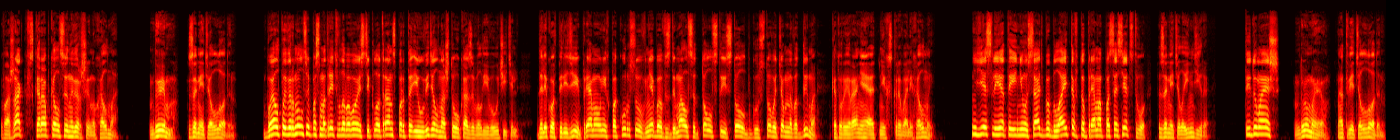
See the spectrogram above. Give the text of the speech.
Вожак вскарабкался на вершину холма. «Дым», — заметил Лоден. Белл повернулся посмотреть в лобовое стекло транспорта и увидел, на что указывал его учитель. Далеко впереди, прямо у них по курсу, в небо вздымался толстый столб густого темного дыма, которые ранее от них скрывали холмы. «Если это и не усадьба Блайтов, то прямо по соседству», — заметила Индира. «Ты думаешь...» «Думаю», — ответил Лоден.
